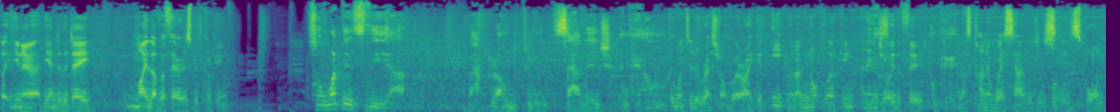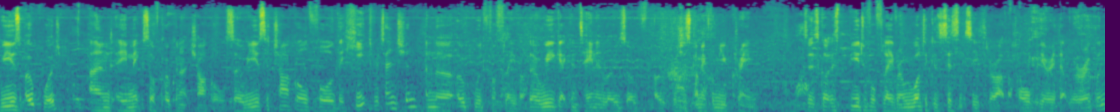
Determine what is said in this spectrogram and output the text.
But you know, at the end of the day, my love affair is with cooking. So, what is the uh, background between Savage and Helm? I wanted a restaurant where I could eat when I'm not working and Yes. enjoy the food. Okay. And that's kind of where Savage is, is born. We use oak wood and a mix of coconut charcoal. So we use the charcoal for the heat retention and the oak wood for flavor. So we get container loads of oak, which is coming from Ukraine. Wow. So it's got this beautiful flavor, and we wanted consistency throughout the whole period that we're open.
